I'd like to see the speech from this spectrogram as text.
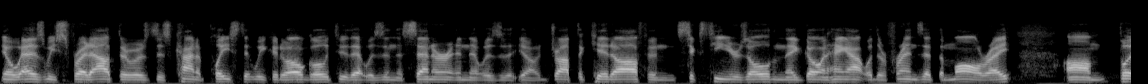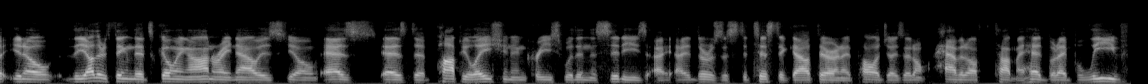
you know as we spread out there was this kind of place that we could all go to that was in the center and that was you know drop the kid off and 16 years old and they'd go and hang out with their friends at the mall right um, but you know, the other thing that's going on right now is you know, as as the population increase within the cities, I, I there was a statistic out there, and I apologize, I don't have it off the top of my head, but I believe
